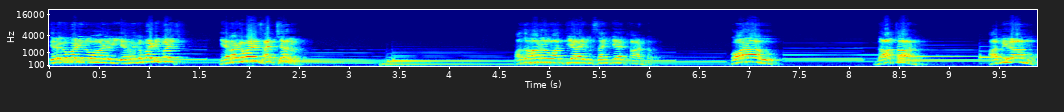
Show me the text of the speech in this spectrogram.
తిరగబడిన వాళ్ళు ఎరగబడి ఎరగబడి సచ్చారు పదహారవ అధ్యాయం సంఖ్యాకాండం. కోరాహు దాతాను అభిరాము.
